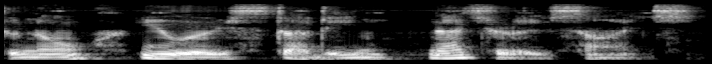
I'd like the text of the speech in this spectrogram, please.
to know you are studying natural science.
